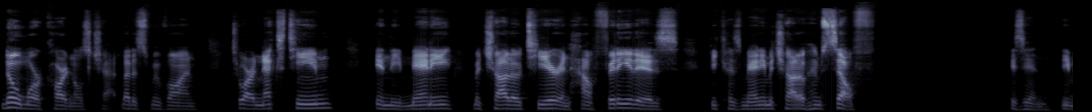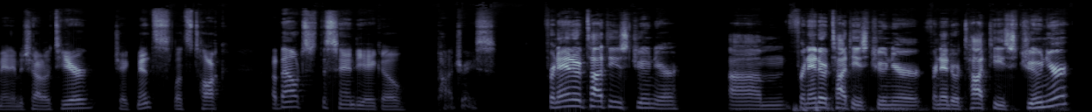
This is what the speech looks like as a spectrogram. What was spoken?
No more Cardinals chat. Let us move on to our next team in the Manny Machado tier, and how fitting it is because Manny Machado himself is in the Manny Machado tier. Jake Mintz, let's talk about the San Diego Padres. Fernando Tatis Jr., um, Fernando Tatis Jr., Fernando Tatis Jr.,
